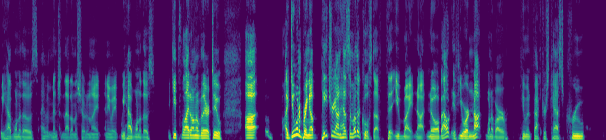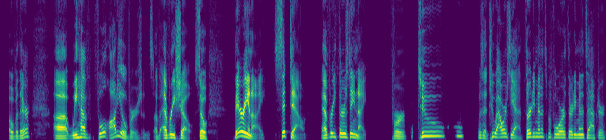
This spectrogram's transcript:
We have one of those. I haven't mentioned that on the show tonight. Anyway, we have one of those. It keeps the light on over there too. Uh, I do want to bring up Patreon has some other cool stuff that you might not know about if you are not one of our Human Factors Cast crew over there. Uh, we have full audio versions of every show. So Barry and I sit down every Thursday night for two was it two hours? Yeah, 30 minutes before, 30 minutes after.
